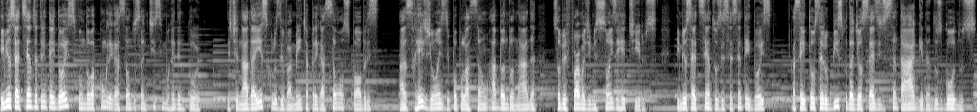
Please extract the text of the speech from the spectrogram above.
Em 1732, fundou a Congregação do Santíssimo Redentor, destinada exclusivamente à pregação aos pobres às regiões de população abandonada sob forma de missões e retiros. Em 1762, aceitou ser o bispo da diocese de Santa Águeda dos Godos.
